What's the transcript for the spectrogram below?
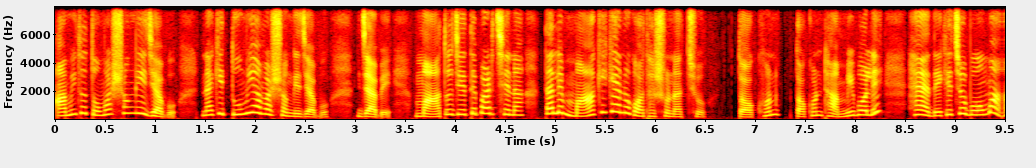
আমি তো তোমার সঙ্গেই যাব, নাকি তুমি আমার সঙ্গে যাব? যাবে, মা তো যেতে পারছে না, তাহলে মাকে কেন কথা শোনাচ্ছ? তখন তখন ঠাম্মি বলে হ্যাঁ দেখেছ বৌমা,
